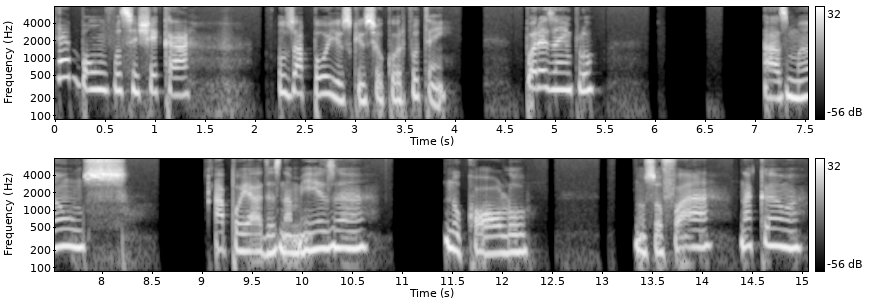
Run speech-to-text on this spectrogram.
é bom você checar os apoios que o seu corpo tem. Por exemplo, as mãos apoiadas na mesa, no colo, no sofá, na cama,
